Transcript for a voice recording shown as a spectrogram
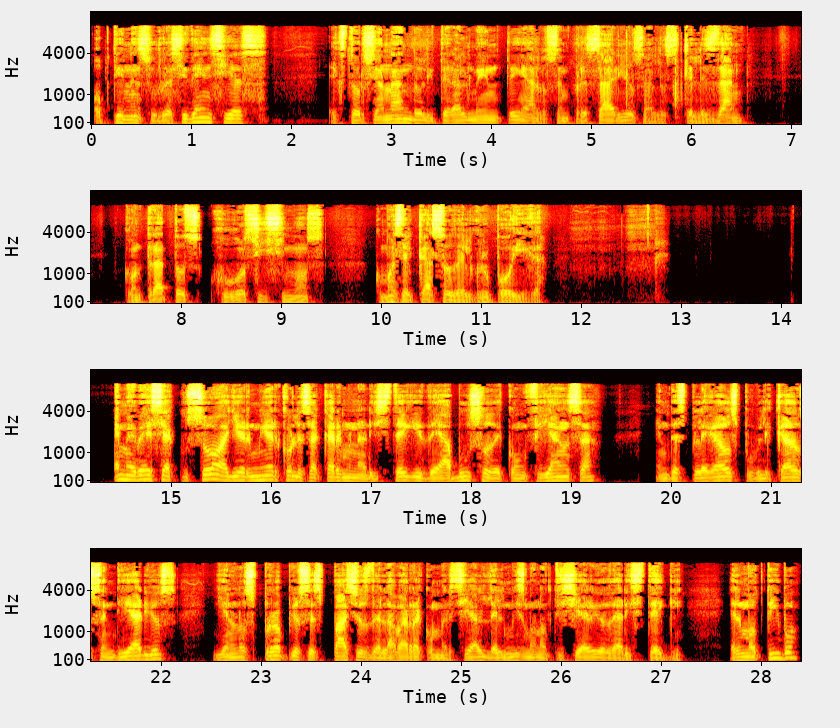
obtienen sus residencias, extorsionando literalmente a los empresarios a los que les dan contratos jugosísimos, como es el caso del grupo IGA. MBS acusó ayer miércoles a Carmen Aristegui de abuso de confianza en desplegados publicados en diarios y en los propios espacios de la barra comercial del mismo noticiario de Aristegui. El motivo,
